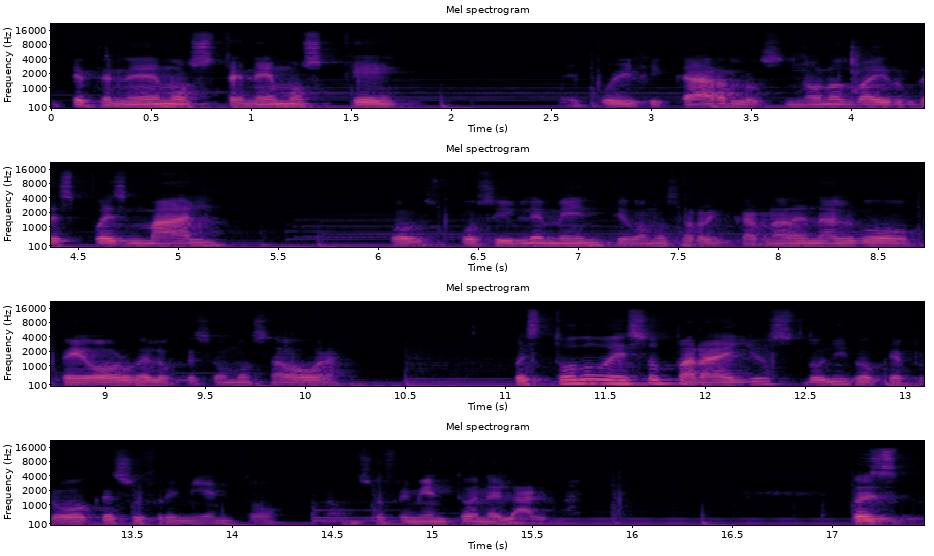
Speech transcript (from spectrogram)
y que tenemos, tenemos que eh, purificarlos, no nos va a ir después mal, pues posiblemente vamos a reencarnar en algo peor de lo que somos ahora, pues todo eso para ellos lo único que provoca es sufrimiento, sufrimiento en el alma. Entonces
